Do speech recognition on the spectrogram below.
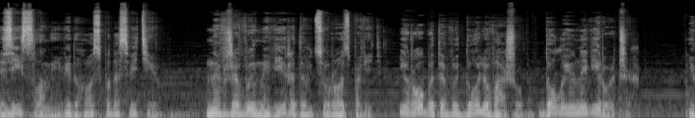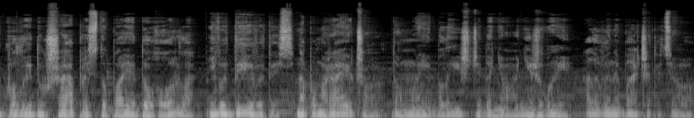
зісланий від Господа світів. Невже ви не вірите в цю розповідь і робите ви долю вашу долею невіруючих? І коли душа приступає до горла, і ви дивитесь на помираючого, то ми ближче до нього, ніж ви, але ви не бачите цього.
